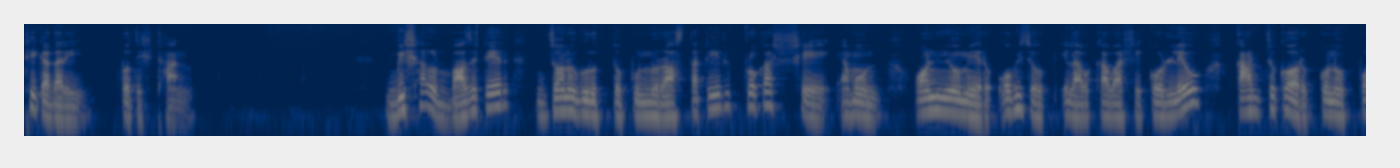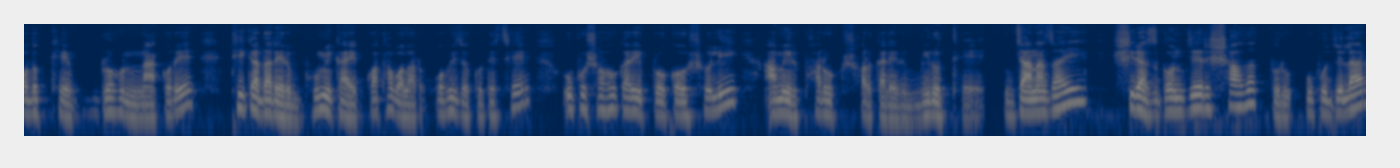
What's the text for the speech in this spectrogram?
ঠিকাদারি প্রতিষ্ঠান। বিশাল বাজেটের জনগুরুত্বপূর্ণ রাস্তাটির প্রকাশ্যে এমন অনিয়মের অভিযোগ এলাকাবাসী করলেও কার্যকর কোনো পদক্ষেপ গ্রহণ না করে ঠিকাদারের ভূমিকায় কথা বলার অভিযোগ উঠেছে উপসহকারী প্রকৌশলী আমির ফারুক সরকারের বিরুদ্ধে। জানা যায়, সিরাজগঞ্জের শাহজাদপুর উপজেলার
